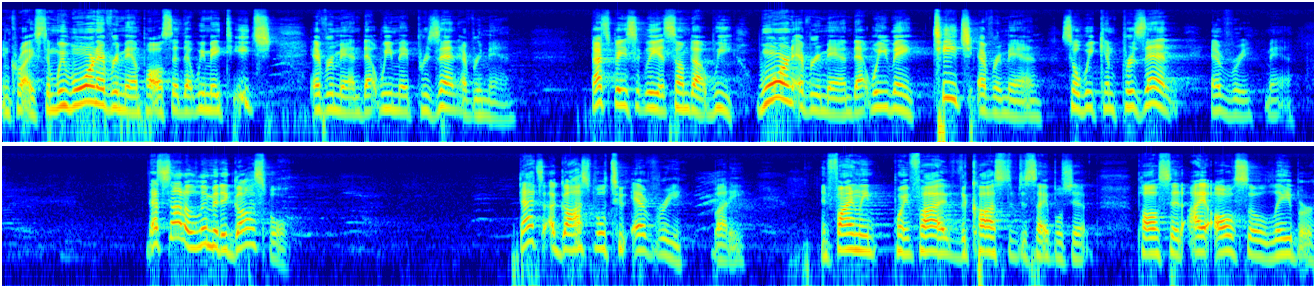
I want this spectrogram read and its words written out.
in Christ. And we warn every man, Paul said, that we may teach every man, that we may present every man. That's basically it summed up. We warn every man that we may teach every man so we can present every man. That's not a limited gospel. That's a gospel to everybody. And finally, point five, the cost of discipleship. Paul said, I also labor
